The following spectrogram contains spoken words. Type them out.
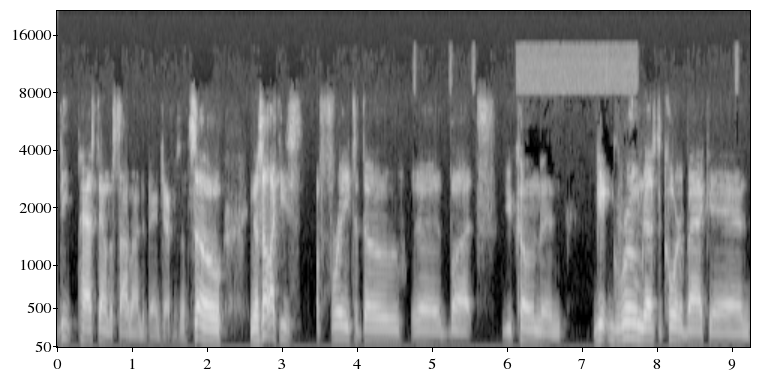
deep pass down the sideline to Van Jefferson. So you know, it's not like he's afraid to throw, uh, but you come and get groomed as the quarterback and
